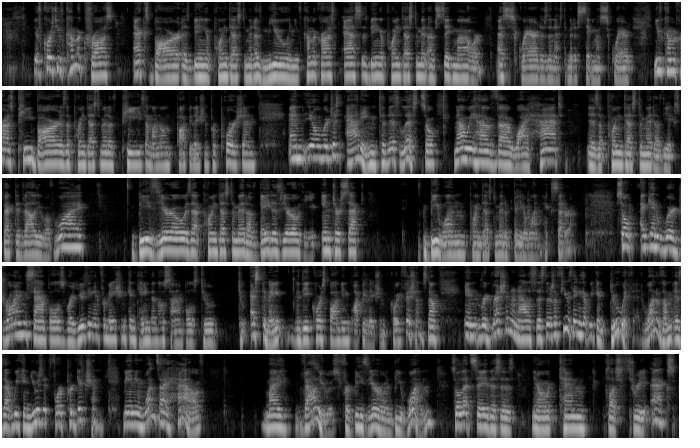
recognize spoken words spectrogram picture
of course you've come across x bar as being a point estimate of mu, and you've come across s as being a point estimate of sigma, or s squared as an estimate of sigma squared. You've come across p bar as a point estimate of p, some unknown population proportion. And, you know, we're just adding to this list. So now we have uh, y hat is a point estimate of the expected value of y. B0 is that point estimate of beta 0, the intercept, B1 point estimate of beta 1, etc. So again, we're drawing samples, we're using information contained in those samples to, to estimate the corresponding population coefficients. Now, in regression analysis, there's a few things that we can do with it. One of them is that we can use it for prediction, meaning once I have my values for B0 and B1. So let's say this is, you know, 10 plus 3x.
